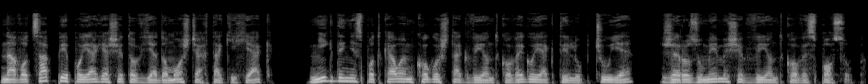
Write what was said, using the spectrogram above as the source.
Na WhatsAppie pojawia się to w wiadomościach takich jak Nigdy nie spotkałem kogoś tak wyjątkowego jak ty lub czuję, że rozumiemy się w wyjątkowy sposób.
